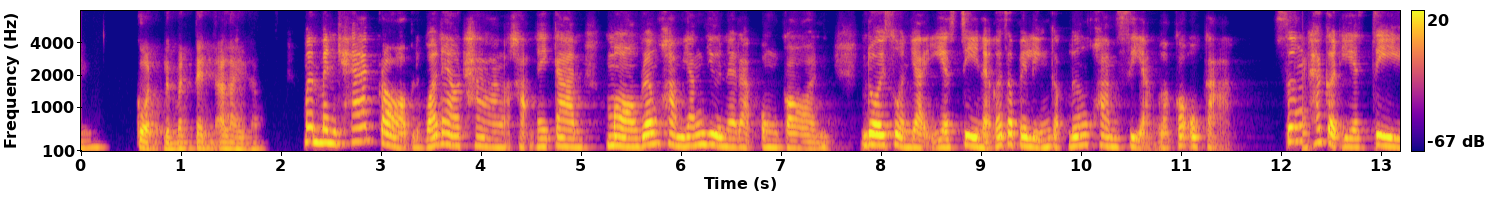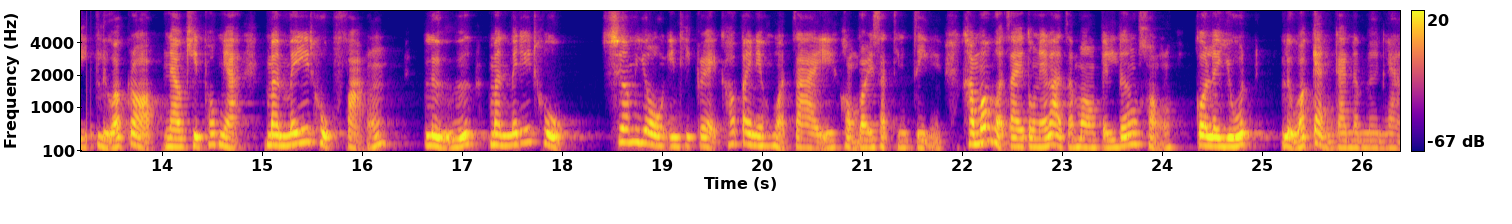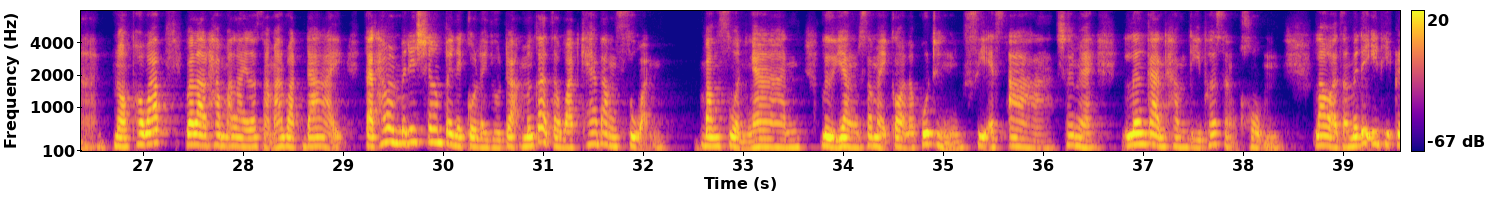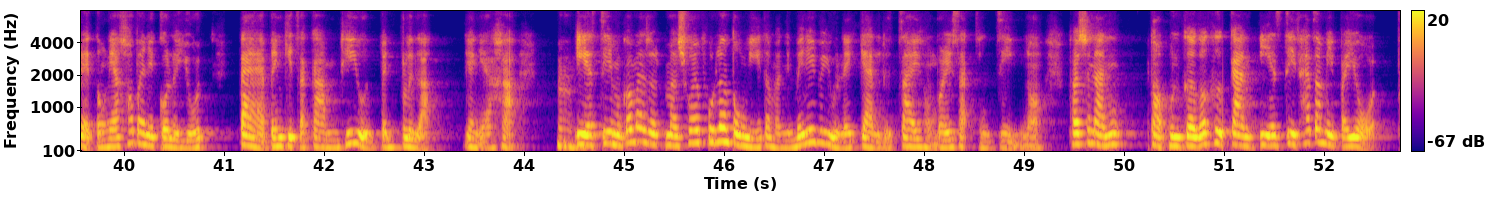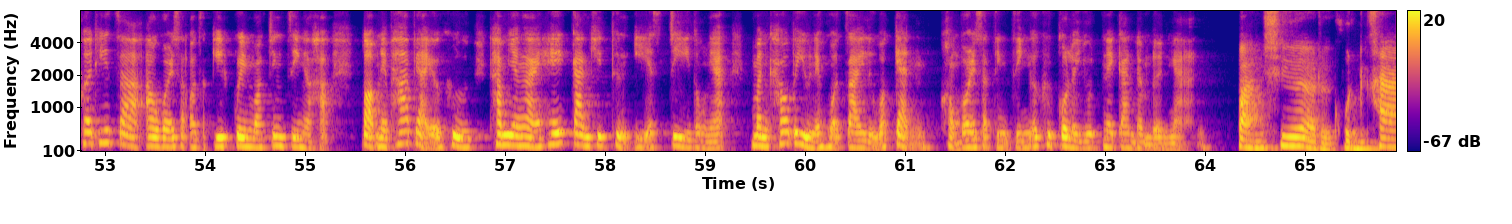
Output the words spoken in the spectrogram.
กฎหรือมันเป็นอะไรครับ มันเป็นแค่กรอบหรือว่าแนวทางอะค่ะ ในการมองเรื่องความยั่งยืนในระดับองค์กร โดยส่วนใหญ่ ESG เนี่ยก็จะไปลิงก์กับเรื่องความเสี่ยงแล้วก็โอกาส ซึ่งถ้าเกิด ESG หรือว่ากรอบแนวคิดพวกเนี้ย มันไม่ได้ถูกฝัง หรือมันไม่ได้ถูกเชื่อมโยงอินทิเกรตเข้าไปในหัวใจของบริษัทจริง ๆคำว่าหัวใจตรงนี้เราอาจจะมองเป็นเรื่องของกลยุทธ์ หรือว่าแก่นการดำเนินงานเนาะเพราะว่าเวลาทำอะไรเราสามารถวัดได้ แต่ถ้ามันไม่ได้เชื่อมไปในกลยุทธ์อะมันก็อาจจะวัดแค่บางส่วนบางส่วนงาน หรืออย่างสมัยก่อนเราพูดถึง CSR ใช่ไหมเรื่องการทำดีเพื่อสังคม เราอาจจะไม่ได้อินทิเกรตตรงนี้เข้าไปในกลยุทธ์ แต่เป็นกิจกรรมที่อยู่เป็นเปลือกอย่างเงี้ยค่ะ ESG มันก็มามาช่วยพูดเรื่องตรงนี้ แต่มันไม่ได้ไปอยู่ในแก่นหรือใจของบริษัทจริงๆเนาะเพราะฉะนั้นตอบคุณเกิร์ก็คือการ ESG ถ้าจะมีประโยชน์ เพื่อที่จะเอาบริษัทออกจาก Green Watch จริงๆอะค่ะ ตอบในภาพใหญ่ก็คือทำยังไงให้การคิดถึง ESG ตรงเนี้ยมันเข้าไปอยู่ในหัวใจหรือว่าแก่นของบริษัทจริง ๆ ก็คือกลยุทธ์ในการดำเนินงาน ความเชื่อหรือคุณค่า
